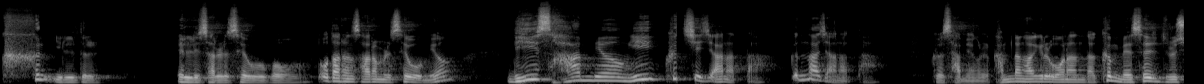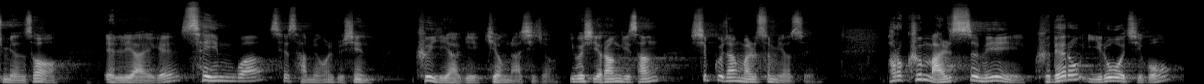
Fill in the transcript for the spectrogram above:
큰 일들, 엘리사를 세우고 또 다른 사람을 세우며 네 사명이 그치지 않았다. 끝나지 않았다. 그 사명을 감당하기를 원한다. 그 메시지 주시면서 엘리야에게 새 힘과 새 사명을 주신 그 이야기 기억나시죠? 이것이 열왕기상 19장 말씀이었어요. 바로 그 말씀이 그대로 이루어지고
